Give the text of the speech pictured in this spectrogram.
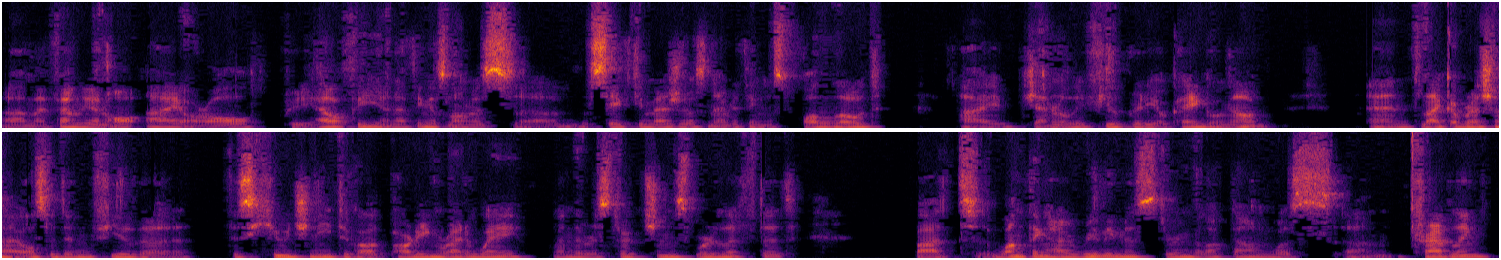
Uh, my family and all, I are all pretty healthy, and I think as long as uh, the safety measures and everything is followed, I generally feel pretty okay going out. And like Abresha, I also didn't feel the this huge need to go out partying right away when the restrictions were lifted. But one thing I really missed during the lockdown was um, traveling.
